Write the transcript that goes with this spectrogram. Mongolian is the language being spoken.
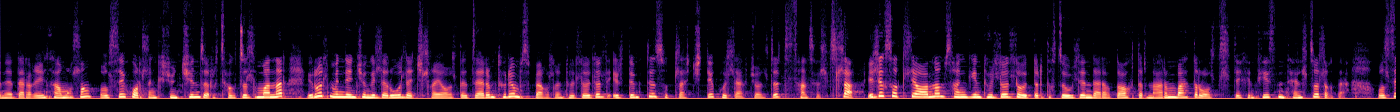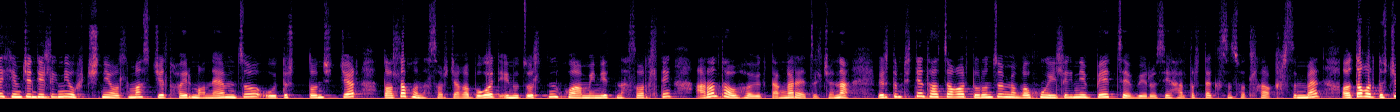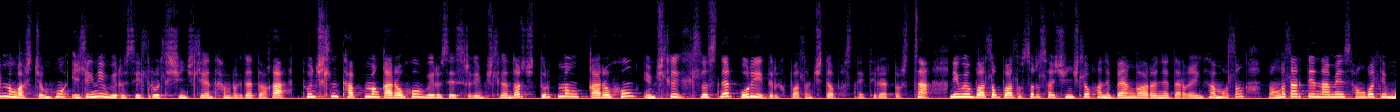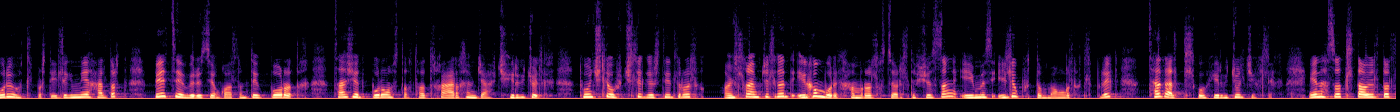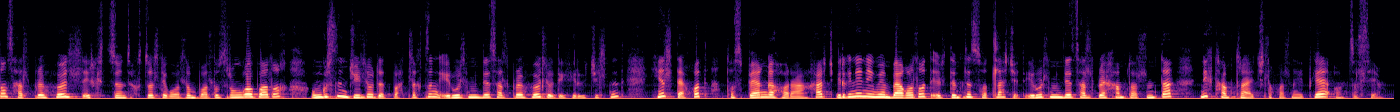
Оны дараагийн хамглан улсын их хурлын гишүүн Чин зөрөг цогцолманаар эрүүл мэндийн чиглэлээр үйл ажиллагаа явуулдаг зарим төрийн бас байгууллагын төлөөлөл эрдэмтэн судлаачдыг хүлээн авч уулзаж сан салцлаа. Илэг судлалын оном сангийн төлөөлөл удирдах зөвлөлийн дарга доктор Наранбаатар уулзалтын хийсэн танилцуулгад улсын хэмжээнд дэлгэний өвчтний улмаас жилд 2800 өдөрт дунджаар 7 хүн насварж байгаа бөгөөд энэ үзүүлэлт нь хүн амын нийт насварлалтын 15%-ийг дангаар эзэлж байна. Эрдэмтдийн тооцоогоор 400 мянган хүн илэгний БЦ вирусын халдвартай гэсэн судалгаа гарсан байна. Одоогоор 40 мянга орчим хүн илэгний вирус илрүүлэх шинжилгээнд хамрагдаад байгаа. Түнчлэн 5 мянга гаруй хүн вирус эсрэг эмчилгээнд орж 4 мянга гаруй хүн эмчилгээг эхлүүлснээр бүрэн идэрэх боломжтой болсныг тэрээр дурдсан. Нийгмийн бодлого боловсрол сая шинжилгээ ухааны байнгын орооны даргын хамглан Монгол Ардын намын сонгуулийн мөрийн хөтөлбөрт илэгний халдварт БЦ вирусын голомтыг буурах, цаашид бүрэн устгах тодорхой арга хэмжээ авч хэрэгжүүлэх, түнчлэн өвчлөг эрт илрүүлэх, онцлог эмчилгээнд эргэн бүрийг хамруулах зорилт төвшүүлсэн иймээс элэг бүтэн Монгол хөтөлбөрийг цаг алдалгүй хэрэгжүүлж эхлэх. Энэ асуудалтай уялдуулан салбарын хууль эрх зүйн зохицуултыг улам боловсронгуй болгох, өнгөрсөн жилүүдэд батлагдсан эрүүл мэндийн салбарын хуулиудыг хэрэгжилтэнд хяналт тавихад тус байнгын хор анхаарч иргэний нийгмийн байгууллагууд эрдэмтэн судлаачид эрүүл мэндийн салбарын хамт олонтой нэгт хамтран ажиллах болно гэдгээ онцолсон юм.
